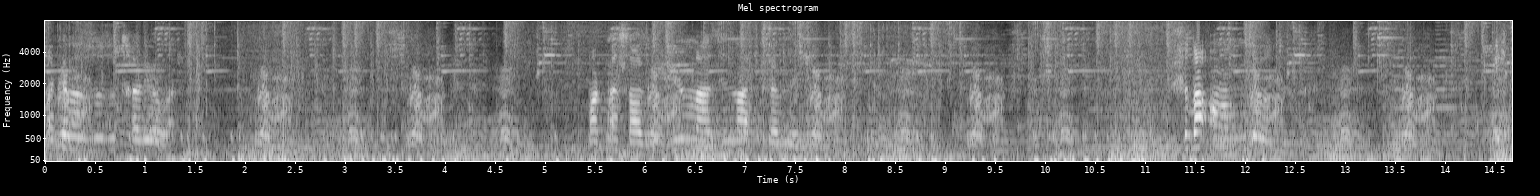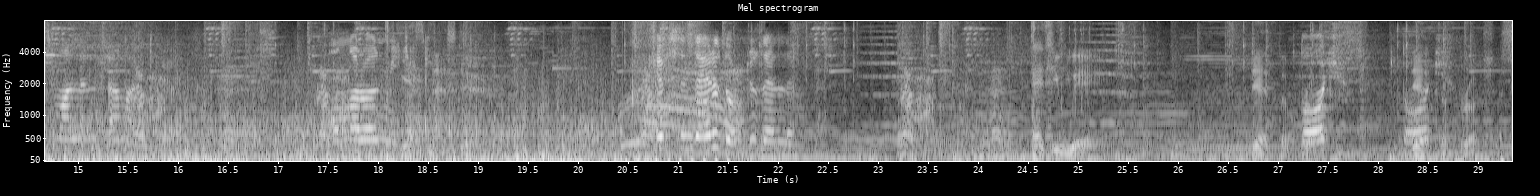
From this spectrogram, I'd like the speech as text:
Bakın hızlı hızlı tarıyorlar. Bak mesela büyüğün menzilini arttırabilir. Şu da anında öldürdü. İhtimallerini falan arttırıyor. Onlar ölmeyecek. Hepsinin değeri 450. As you will. Death approaches. Dodge. Dodge. Death approaches.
